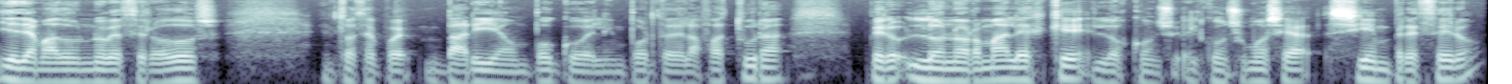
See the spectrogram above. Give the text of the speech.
y he llamado un 902, entonces pues varía un poco el importe de la factura, pero lo normal es que el consumo sea siempre cero,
